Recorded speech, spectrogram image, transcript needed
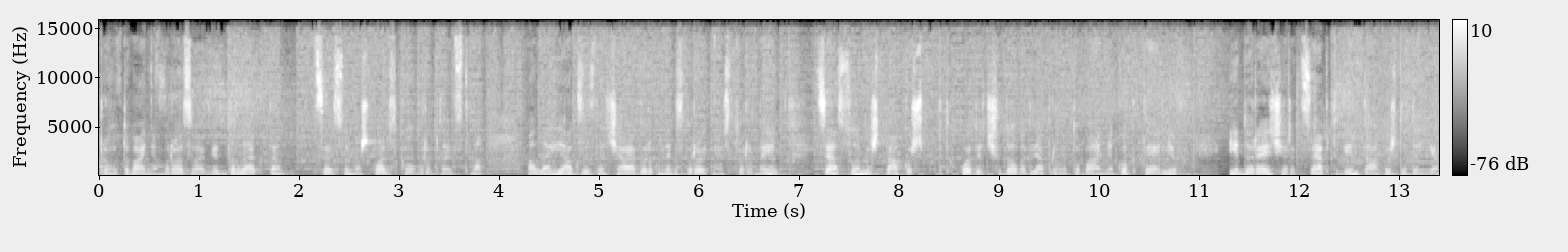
приготування морозива від Делекта. Це суміш польського виробництва, але як зазначає виробник зворотньої сторони, ця суміш також підходить чудово для приготування коктейлів, і, до речі, рецепт він також додає.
